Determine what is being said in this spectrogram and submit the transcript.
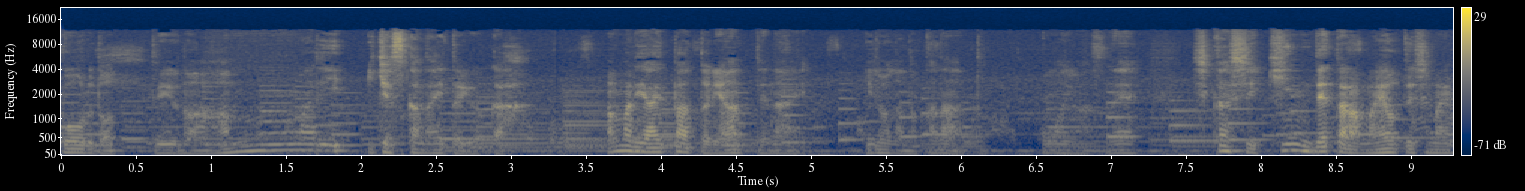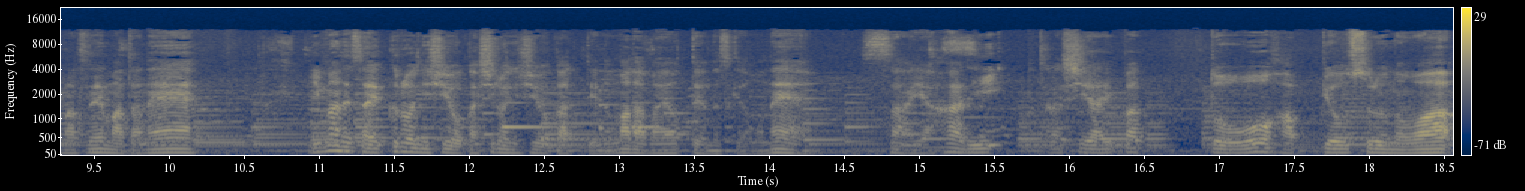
ゴールドっていうのはあんまりいけすかないというか、あんまり iPad に合ってない色なのかなと思いますね。しかし、金出たら迷ってしまいますね、またね。今でさえ黒にしようか白にしようかっていうのまだ迷ってるんですけどもね。さあ、やはり新しい iPad を発表するのは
